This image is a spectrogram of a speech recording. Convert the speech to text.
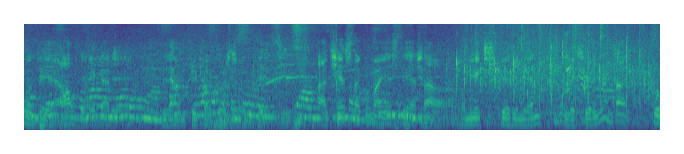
multe altele care le-am pe parcursul vieții. Acesta acum este așa un experiment, nu experiment, dar o,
